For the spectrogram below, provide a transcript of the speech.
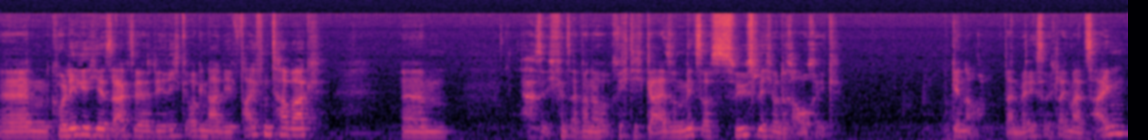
Äh, ein Kollege hier sagte, die riecht original wie Pfeifentabak. Ähm, also ich finde es einfach nur richtig geil, so ein Mix aus süßlich und rauchig. Genau dann werde ich es euch gleich mal zeigen.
